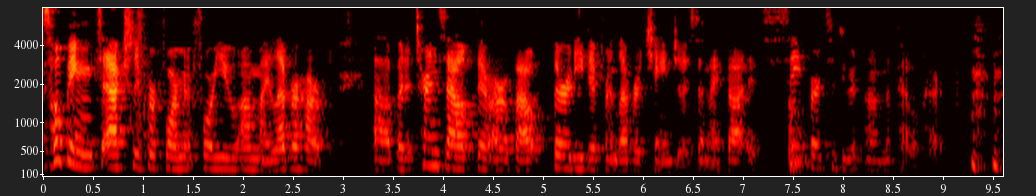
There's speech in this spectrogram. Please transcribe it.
Was hoping to actually perform it for you on my lever harp, uh, but it turns out there are about 30 different lever changes, and I thought it's safer to do it on the pedal harp.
